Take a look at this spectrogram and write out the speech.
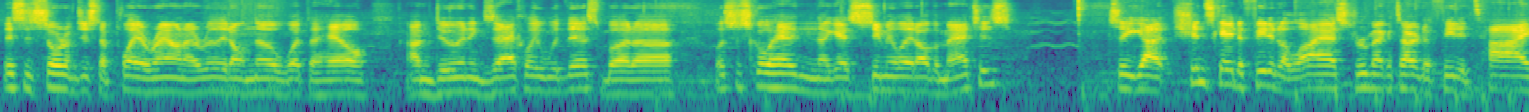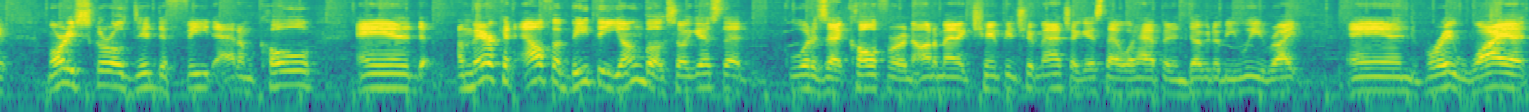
this is sort of just a play around. I really don't know what the hell I'm doing exactly with this, but uh, let's just go ahead and, I guess, simulate all the matches. So you got Shinsuke defeated Elias, Drew McIntyre defeated Ty, Marty Scurll did defeat Adam Cole, and American Alpha beat the Young Bucks, so I guess that what does that call for an automatic championship match? I guess that would happen in WWE, right? And Bray Wyatt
